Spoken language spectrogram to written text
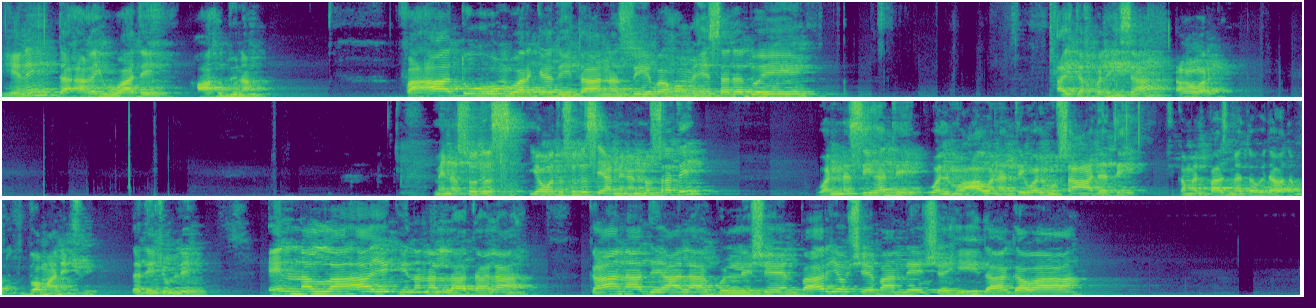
یعنی دا هغه وعده عهدونه فآتوهم ورکه دیتا نصیبهم حصہ دوی ایت خپل حصہ هغه ورکه من السدس یو د سدس یا من النصرته والنصيحه والمعاونه والمساعده چې کوم الفاظ مې ته ودا ته دوه معنی شوي د دې جملې ان الله یقینا الله تعالی کان دی علی کل شین پر یو شی باندې شهیدا گوا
